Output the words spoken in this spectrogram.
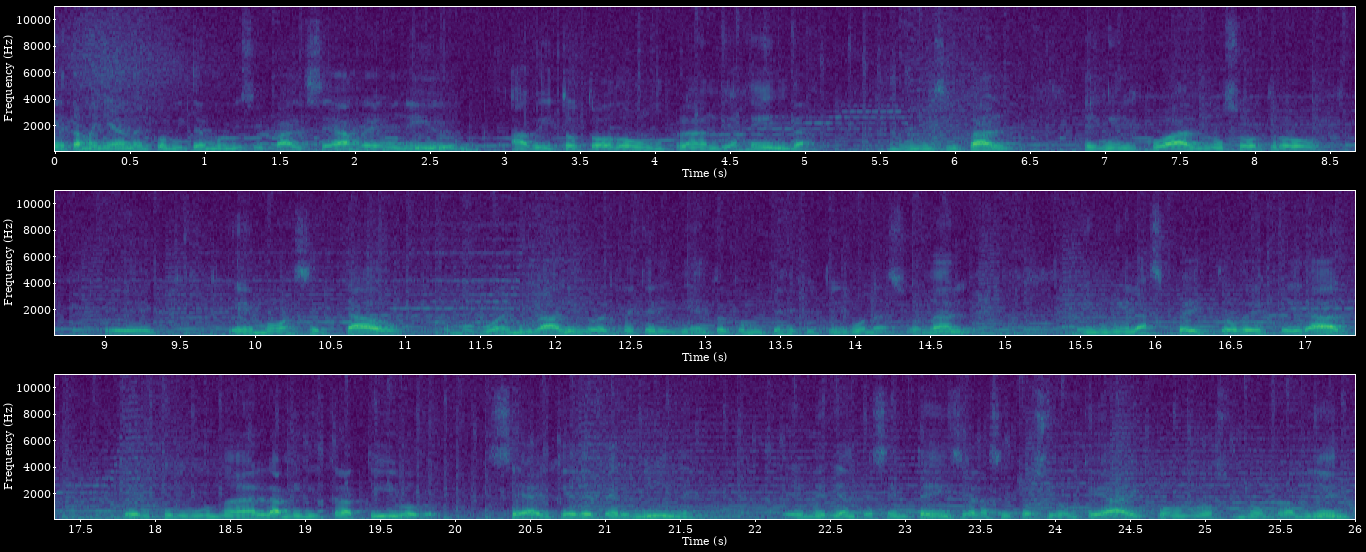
esta mañana el comité municipal se ha reunido, ha visto todo un plan de agenda municipal en el cual nosotros eh, hemos aceptado como bueno y válido el requerimiento del Comité Ejecutivo Nacional en el aspecto de esperar que el Tribunal Administrativo sea el que determine eh, mediante sentencia la situación que hay con los nombramientos.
